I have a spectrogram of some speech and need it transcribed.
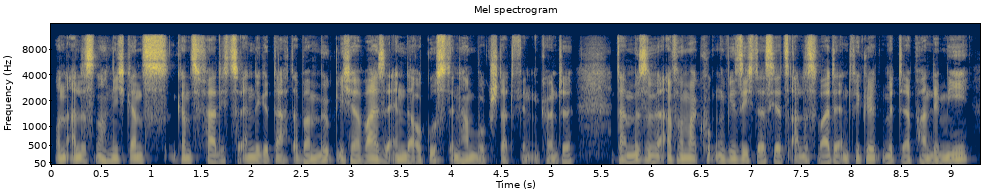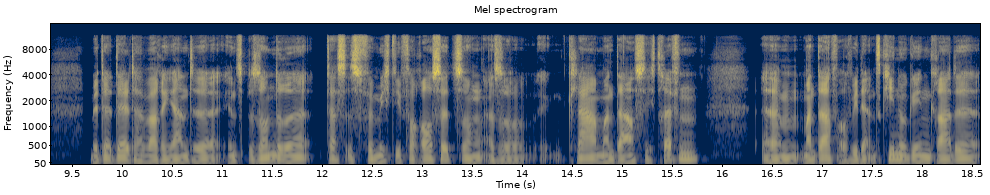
und alles noch nicht ganz, ganz fertig zu Ende gedacht, aber möglicherweise Ende August in Hamburg stattfinden könnte. Da müssen wir einfach mal gucken, wie sich das jetzt alles weiterentwickelt mit der Pandemie mit der Delta-Variante insbesondere, das ist für mich die Voraussetzung. Also klar, man darf sich treffen, ähm, man darf auch wieder ins Kino gehen. Gerade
